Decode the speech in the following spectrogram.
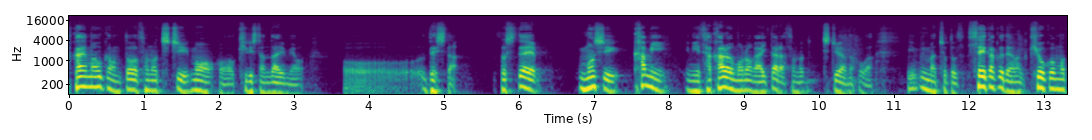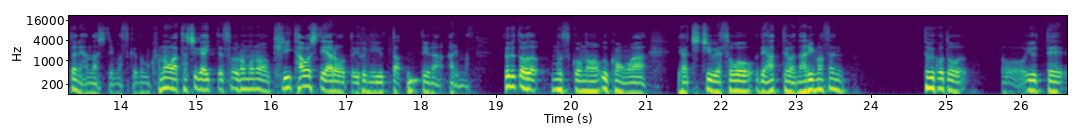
高山右近とその父もキリシタン大名でした。そしてもし神に逆らう者がいたらその父親の方は今ちょっと正確ではなく記憶をもとに話していますけどもこの私が言ってそのものを切り倒してやろうというふうに言ったというのはあります。すると息子の右近はいや父上そうであってはなりませんということを言って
